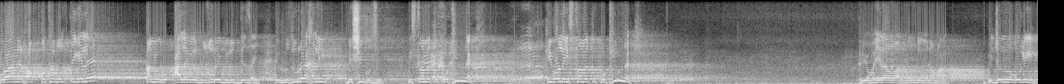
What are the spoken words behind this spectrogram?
কোরআনের হক কথা বলতে গেলে আমি আলেমের হুজুরের বিরুদ্ধে যাই। এই হুজুররা খালি বেশি বুঝে। ইসলামে তো কঠিন নাকি? কি বলে, ইসলামে তো কঠিন নাকি? প্রিয় ভাইরা আমার, বন্ধুগণ আমার এই জন্য বলি,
